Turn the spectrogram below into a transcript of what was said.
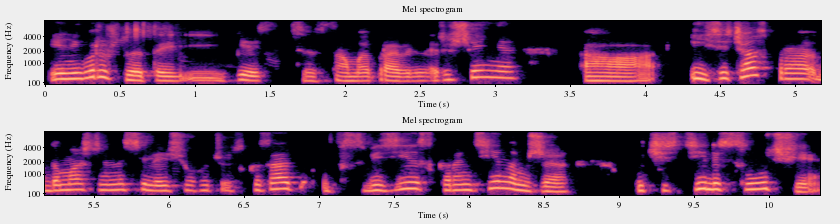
Я не говорю, что это и есть самое правильное решение. А, и сейчас про домашнее насилие еще хочу сказать. В связи с карантином же участились случаи.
